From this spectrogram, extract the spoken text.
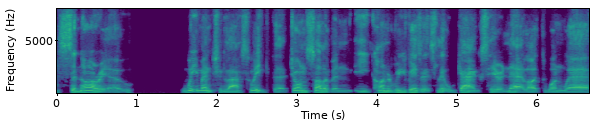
scenario, we mentioned last week that John Sullivan he kind of revisits little gags here and there, like the one where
